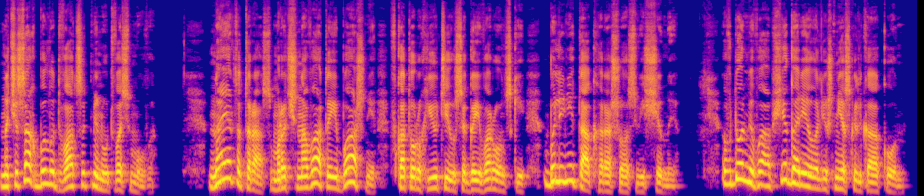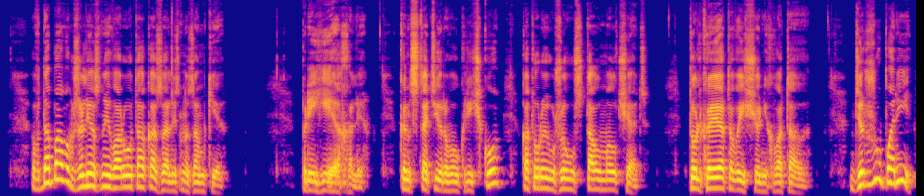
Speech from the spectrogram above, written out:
на часах было 20 минут восьмого. На этот раз мрачноватые башни, в которых ютился Гайворонский, были не так хорошо освещены. В доме вообще горело лишь несколько окон. Вдобавок железные ворота оказались на замке. «Приехали», – констатировал Кричко, который уже устал молчать. «Только этого еще не хватало. Держу пари,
